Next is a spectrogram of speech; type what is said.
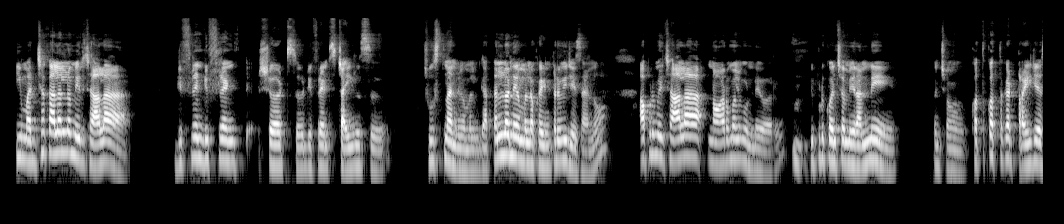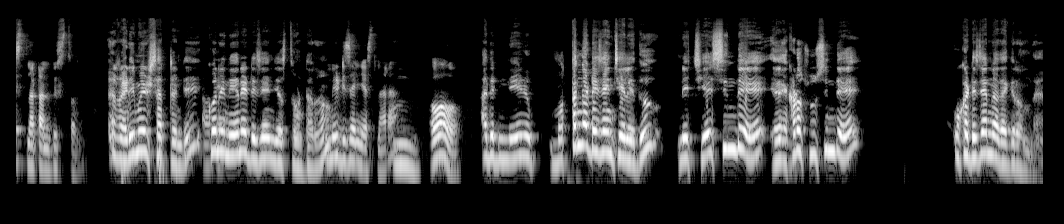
ఈ మధ్య కాలంలో మీరు చాలా different different shirts different styles చూస్తున్నాను మిమ్మల్ని. గతంలో నేను మిమ్మల్ని ఒక ఇంటర్వ్యూ చేశాను. అప్పుడు మీరు చాలా నార్మల్గా ఉండేవారు. ఇప్పుడు కొంచెం మీరు అన్ని కొంచెం కొత్త కొత్తగా ట్రై చేస్తున్నట్టు అనిపిస్తుంది. రెడీమేడ్ షర్ట్ అండి. కొన్ని నేనే డిజైన్ చేస్తూ ఉంటాను. మీరు డిజైన్ చేస్తున్నారా. ఓ. అది నేను మొత్తంగా డిజైన్ చేయలేదు. నేను చేసిందే ఎక్కడో చూసిందే ఒక డిజైన్ నా దగ్గర ఉంది.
